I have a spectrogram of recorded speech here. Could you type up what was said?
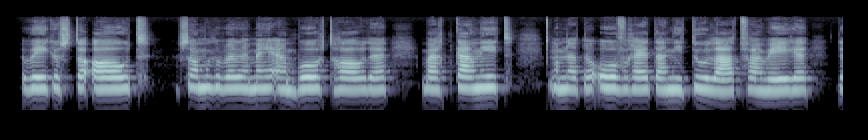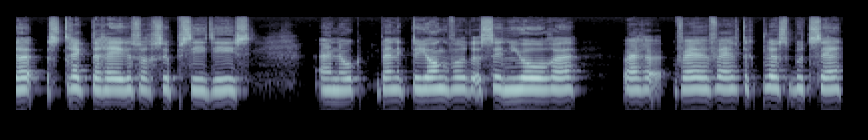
wegens te oud. Sommigen willen mij aan boord houden, maar het kan niet, omdat de overheid dat niet toelaat vanwege de strikte regels voor subsidies. En ook ben ik te jong voor de senioren, waar 55 plus moet zijn,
